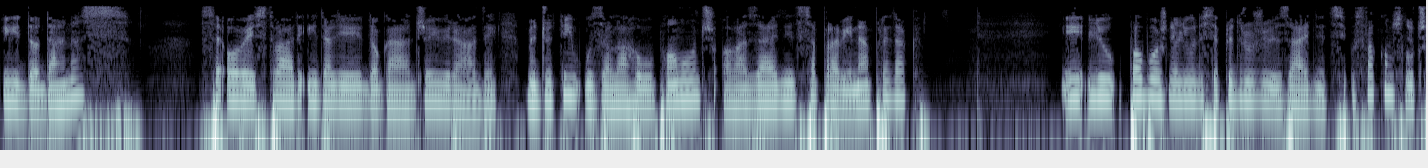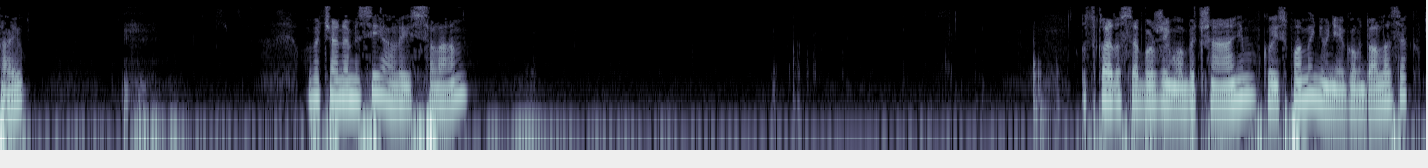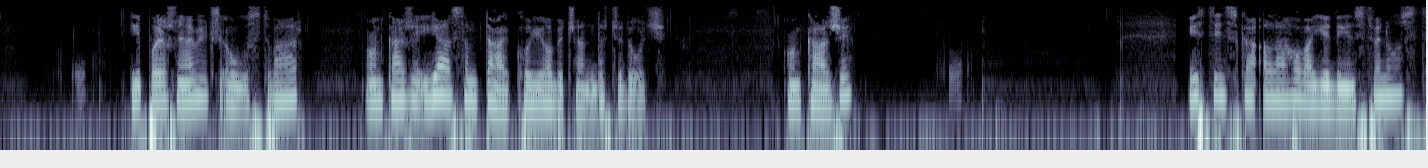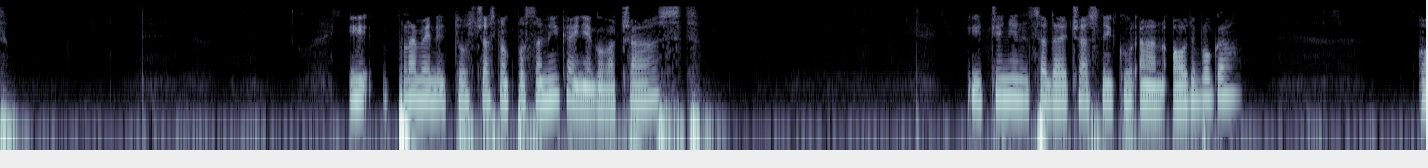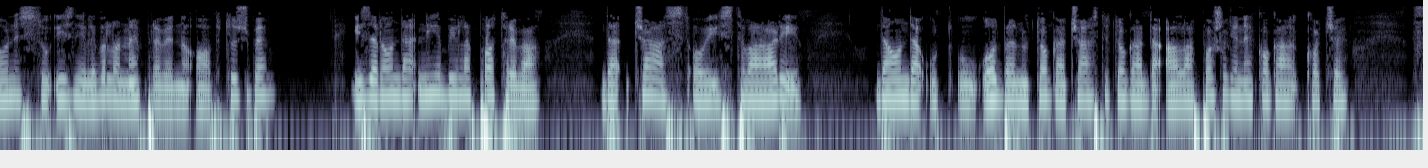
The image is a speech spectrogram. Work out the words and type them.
I do danas se ove stvari i dalje događaju i rade. Međutim, uz Allahovu pomoć ova zajednica pravi napredak i lju, pobožni ljudi se pridružuju zajednici. U svakom slučaju, obećana Mesija, ali islam, u skladu sa Božim obećanjem koji spomenju njegov dolazak, i pojašnjavajući ovu stvar, on kaže, ja sam taj koji je obećan da će doći. On kaže, istinska Allahova jedinstvenost i plemenitost častnog poslanika i njegova čast i činjenica da je časni Kur'an od Boga, oni su iznijeli vrlo nepravedno optužbe i zar onda nije bila potreba da čast ovih stvari, da onda u, u odbranu toga časti toga da Allah pošalje nekoga ko će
